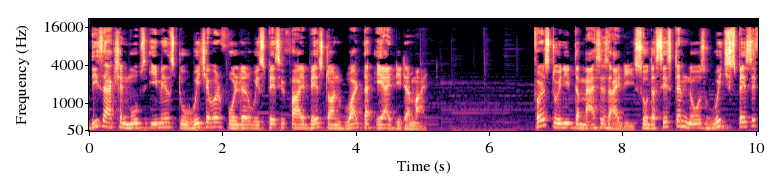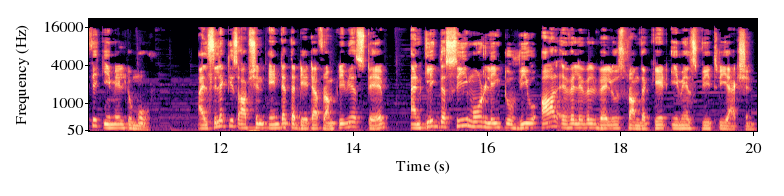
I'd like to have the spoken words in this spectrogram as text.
This action moves emails to whichever folder we specify based on what the AI determined. First we need the message ID so the system knows which specific email to move. I'll select this option enter the data from previous step and click the see more link to view all available values from the get emails v3 action.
